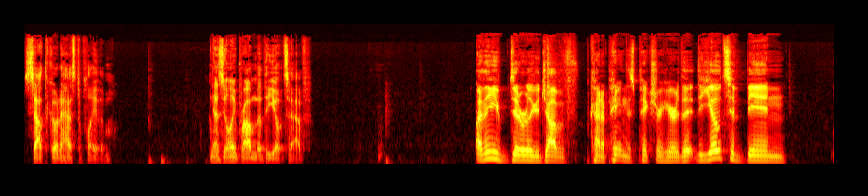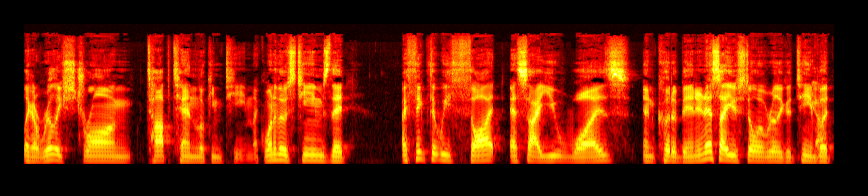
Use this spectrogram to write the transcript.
South Dakota has to play them. That's the only problem that the Yotes have. I think you did a really good job of kind of painting this picture here. The the Yotes have been like a really strong top 10 looking team. Like one of those teams that I think that we thought SIU was and could have been. And SIU is still a really good team, yeah. but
